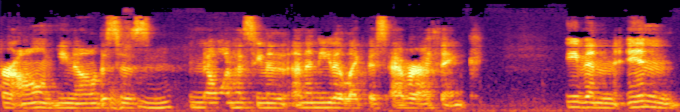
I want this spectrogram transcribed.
her own. You know, this is Mhm. no one has seen an Anita like this ever. I think, even in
